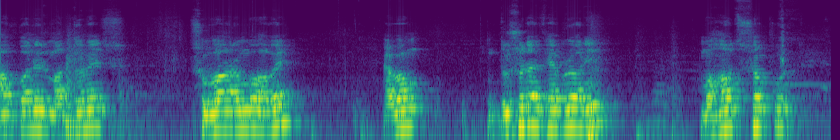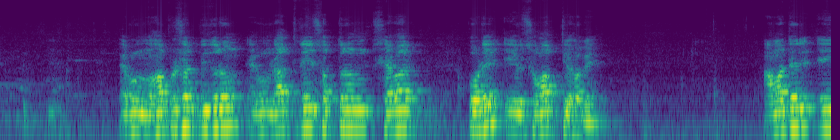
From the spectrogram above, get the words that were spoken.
আহ্বানের মাধ্যমে শুভ আরম্ভ হবে এবং দোসরা ফেব্রুয়ারি মহোৎসব এবং মহাপ্রসাদ বিতরণ এবং রাত্রে সত্যরণ সেবার পরে এই সমাপ্তি হবে। আমাদের এই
